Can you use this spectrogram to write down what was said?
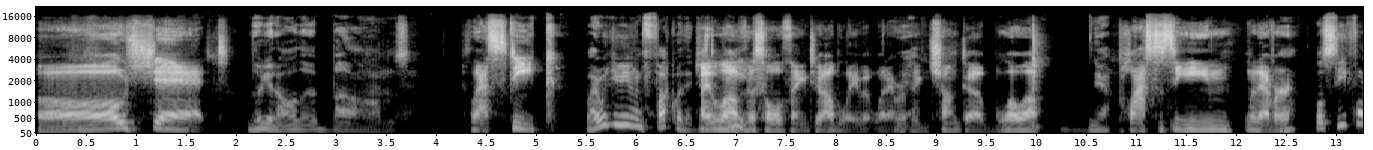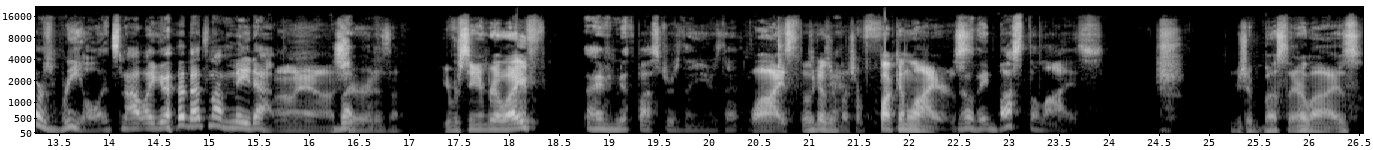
Oh shit. Look at all the bombs. Plastique. Why would you even fuck with it? I love this whole thing too. I'll believe it. Whatever. Yeah. Big chunk of blow up Yeah. plasticine, whatever. Well, C4 is real. It's not like that's not made up. Oh yeah, But- sure it isn't. You ever seen it in real life? I have MythBusters. They used it. Lies. Those guys are a bunch of fucking liars. No, they bust the lies. We should bust their lies.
